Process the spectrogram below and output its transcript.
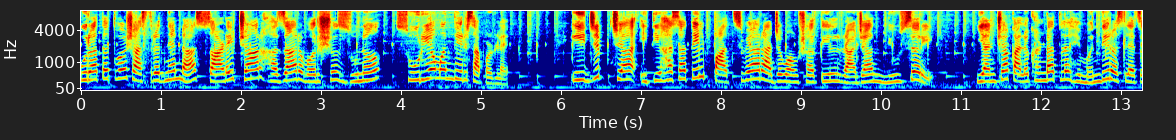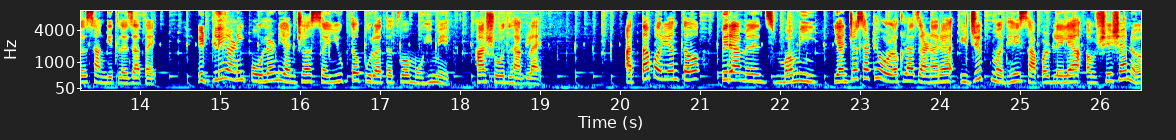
पुरातत्व शास्त्रज्ञांना साडेचार हजार वर्ष जुनं सूर्य मंदिर सापडलंय. इजिप्तच्या इतिहासातील पाचव्या राजवंशातील राजा न्यूसरे यांच्या कालखंडातलं हे मंदिर असल्याचं सांगितलं जात आहे. इटली आणि पोलंड यांच्या संयुक्त पुरातत्व मोहिमेत हा शोध लागलाय. आत्तापर्यंत पिरॅमिड्स ममी यांच्यासाठी ओळखला जाणाऱ्या इजिप्तमध्ये सापडलेल्या अवशेषानं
